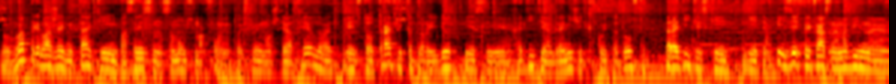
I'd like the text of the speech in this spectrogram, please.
в веб-приложении, так и непосредственно на самом смартфоне. То есть вы можете отслеживать весь тот трафик, который идет, если хотите ограничить какой-то доступ родительский детям. И здесь прекрасное мобильное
